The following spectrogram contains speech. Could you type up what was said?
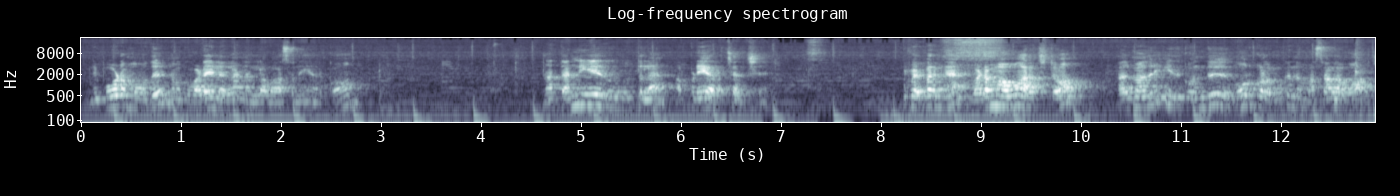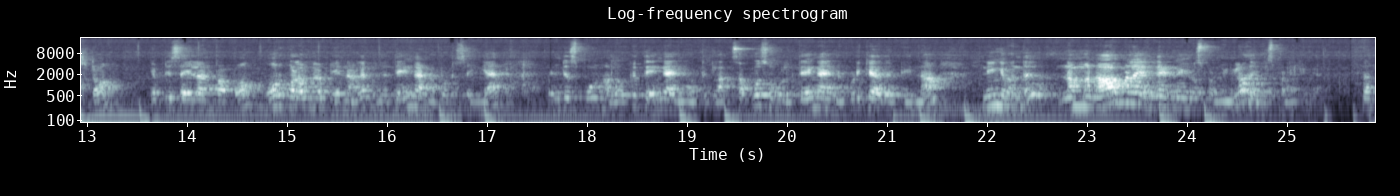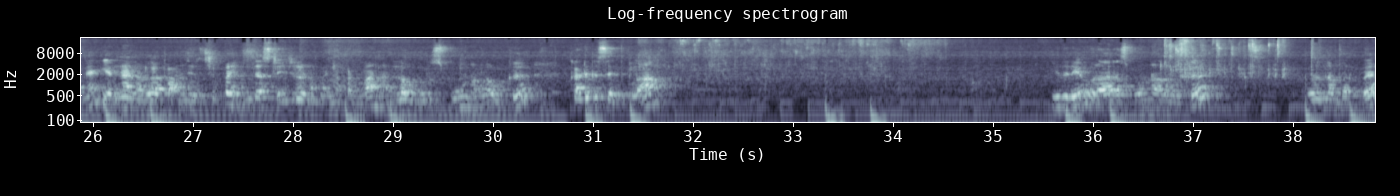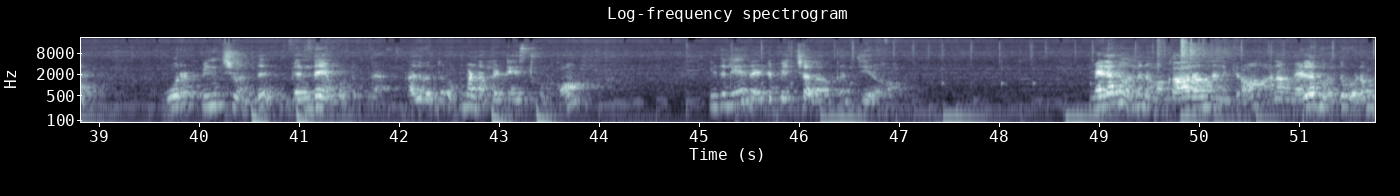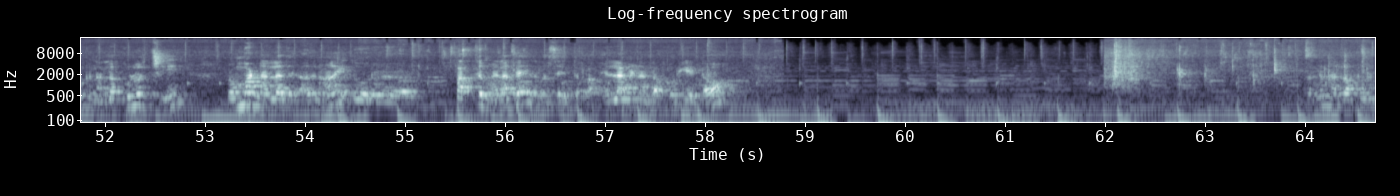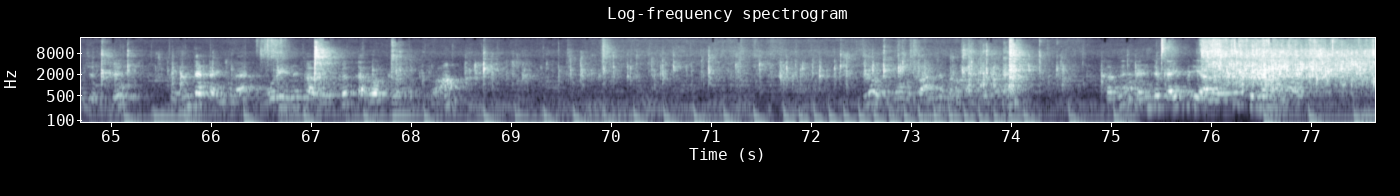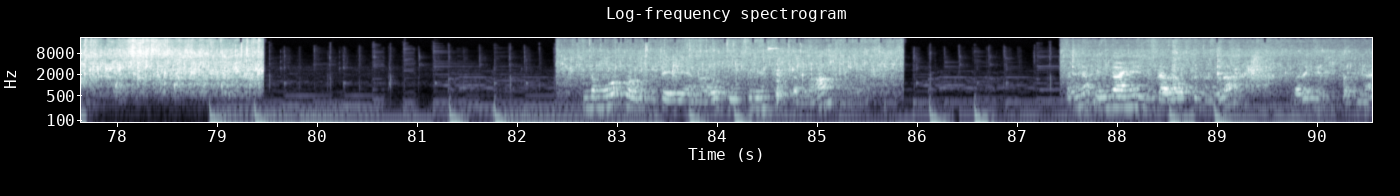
இப்படி போடும் போது நமக்கு வடையிலெல்லாம் நல்லா வாசனையாக இருக்கும். நான் தண்ணியே எதுவும் ஊற்றலை அப்படியே அரைச்சாச்சு இப்போ பாருங்க வடமாவும் அரைச்சிட்டோம். அது மாதிரி இதுக்கு வந்து மோர் குழம்புக்கு இந்த மசாலாவும் அரைச்சிட்டோம். எப்படி செய்யலான்னு பார்ப்போம். மோர் குழம்பு அப்படின்னால கொஞ்சம் தேங்காய் எண்ணெய் போட்டு செய்யுங்க. ரெண்டு ஸ்பூன் அளவுக்கு தேங்காய் எண்ணெய் ஊற்றுக்கலாம் சப்போஸ் உங்களுக்கு தேங்காய் எண்ணெய் பிடிக்காது அப்படின்னா நீங்கள் வந்து நம்ம நார்மலாக எந்த எண்ணெய் யூஸ் பண்ணுவீங்களோ அதை யூஸ் பண்ணிக்கோங்க. பாருங்க எண்ணெய் நல்லா காஞ்சிருச்சு. இப்போ இந்த ஸ்டேஜில் நம்ம என்ன பண்ணலாம்? நல்ல ஒரு ஸ்பூன் அளவுக்கு கடுகு சேர்த்துக்கலாம். இதுலேயே ஒரு அரை ஸ்பூன் அளவுக்கு உளுந்தம்பருப்பு ஒரு பிஞ்ச் வந்து வெந்தயம் போட்டுக்கோங்க. அது வந்து ரொம்ப நல்ல டேஸ்ட் கொடுக்கும். இதுலேயே ரெண்டு பிஞ்ச் அளவுக்கு ஜீரகம். மிளகு வந்து நம்ம காரம்னு நினைக்கிறோம். ஆனால் மிளகு வந்து உடம்புக்கு நல்ல குளிர்ச்சி ரொம்ப நல்லது. அதனால இது ஒரு பத்து மிளகு இதில் சேர்த்துடலாம். எல்லாமே நல்லா பொரியட்டும். வந்து நல்லா பொரிஞ்சிருச்சு. இந்த டைமில் ஒரு இனுக்கு அளவுக்கு கருவேப்பிலை போட்டுக்கலாம். இது ஒரு மூணு காஞ்ச மிளகாய் போடுறேன் பாருங்க ரெண்டு கைப்பிடி அளவுக்கு சின்ன வெங்காயம். இந்த மோர் குழம்புக்கு தேவையான அளவுக்கு உப்பையும் சேர்த்துடலாம். பாருங்க வெங்காயம் இந்த அளவுக்கு நல்லா வதங்கிடுச்சு பாருங்க.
